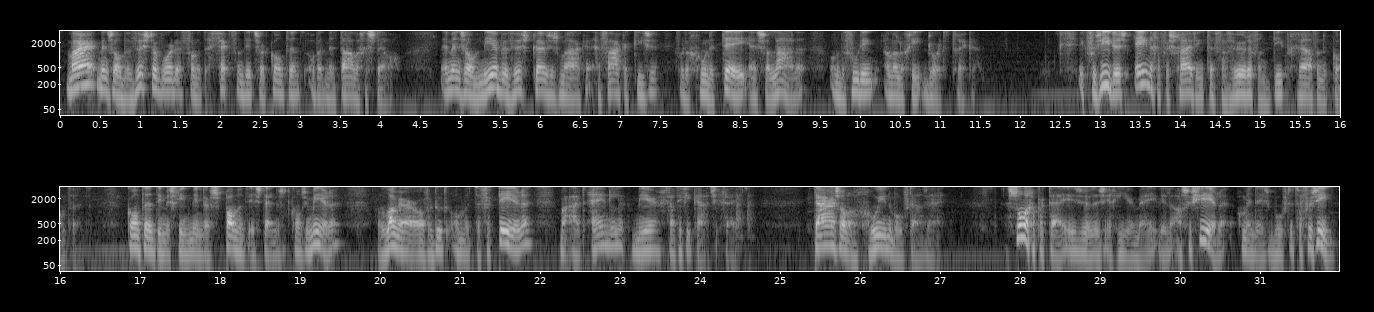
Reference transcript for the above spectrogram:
Maar men zal bewuster worden van het effect van dit soort content op het mentale gestel. En men zal meer bewust keuzes maken en vaker kiezen voor de groene thee en salade om de voeding-analogie door te trekken. Ik voorzie dus enige verschuiving ten faveur van diepgravende content. Content die misschien minder spannend is tijdens het consumeren, langer erover doet om het te verteren, maar uiteindelijk meer gratificatie geeft. Daar zal een groeiende behoefte aan zijn. Sommige partijen zullen zich hiermee willen associëren om in deze behoefte te voorzien.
